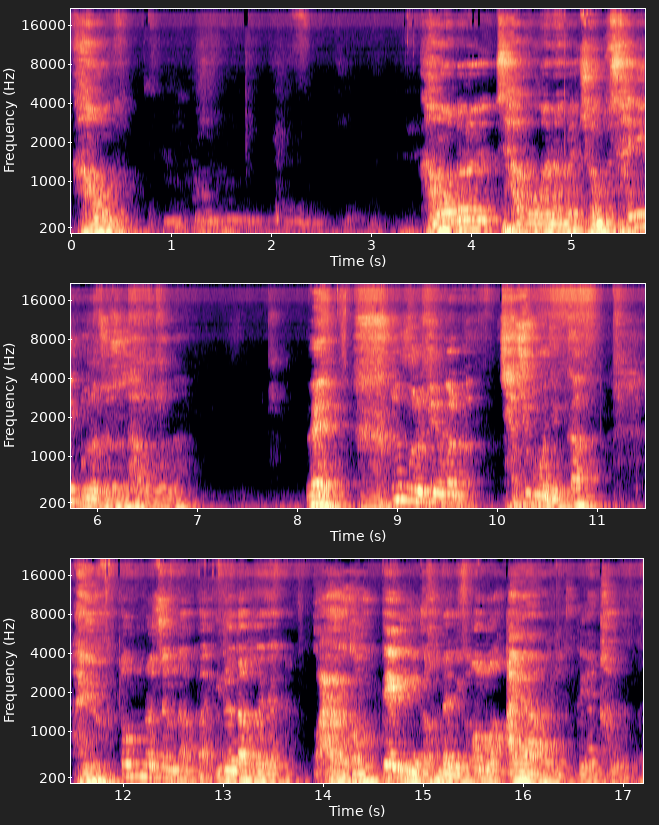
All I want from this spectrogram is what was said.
강원도. 강원도는 사고가 나면 전부 산이 무너져서 사고가 나. 왜? 하도 무너지는 걸 자주 보니까 아유 또 무너졌나 봐 이러다가 그냥 하고 때리니까 혼다니까 어머 아야 그냥 가는 거예요.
